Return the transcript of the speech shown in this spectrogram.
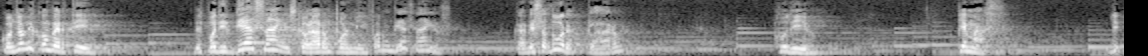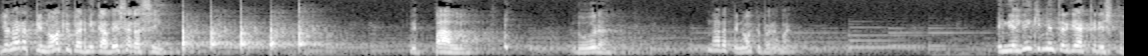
Quando eu me converti, depois de 10 anos que oraram por mim, foram 10 anos. Cabeça dura, claro. Judío. que mais? Eu não era Pinóquio, para minha cabeça era assim. De palo. Dura. Não era Pinóquio para mim. E no dia que me entreguei a Cristo,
